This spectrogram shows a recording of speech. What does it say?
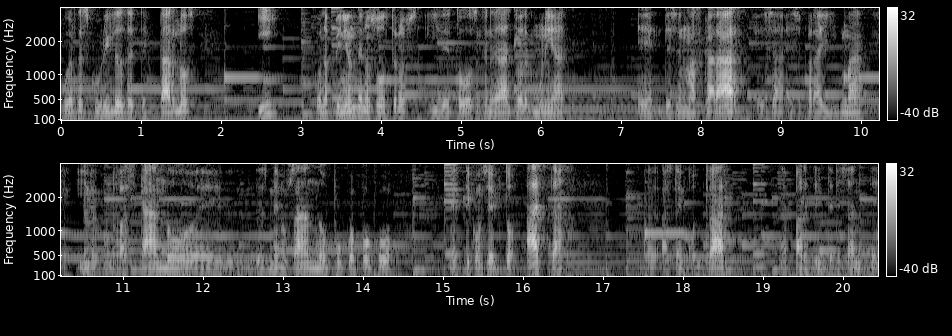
poder descubrirlos, detectarlos y con la opinión de nosotros y de todos en general, toda la comunidad, eh, desenmascarar ese paradigma, ir rascando, eh, desmenuzando poco a poco este concepto hasta, hasta encontrar la parte interesante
